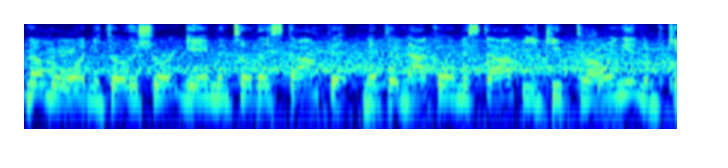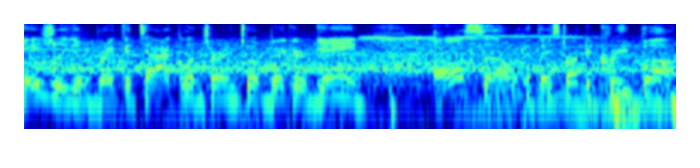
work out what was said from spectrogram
number one, you throw the short game until they stop it. And if they're not going to stop it, you keep throwing it, and occasionally you'll break a tackle and turn into a bigger gain. Also, if they start to creep up,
